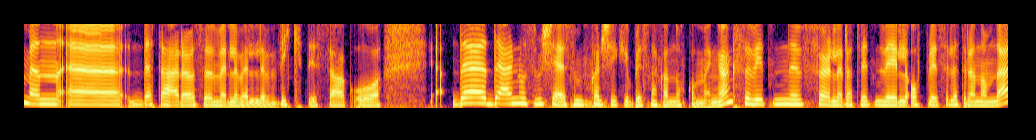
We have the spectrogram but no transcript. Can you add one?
men eh, dette her er også en veldig, veldig viktig sak. Og ja, det, det er noe som skjer som kanskje ikke blir snakka nok om engang, så vi føler at vi vil opplyse litt om det.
